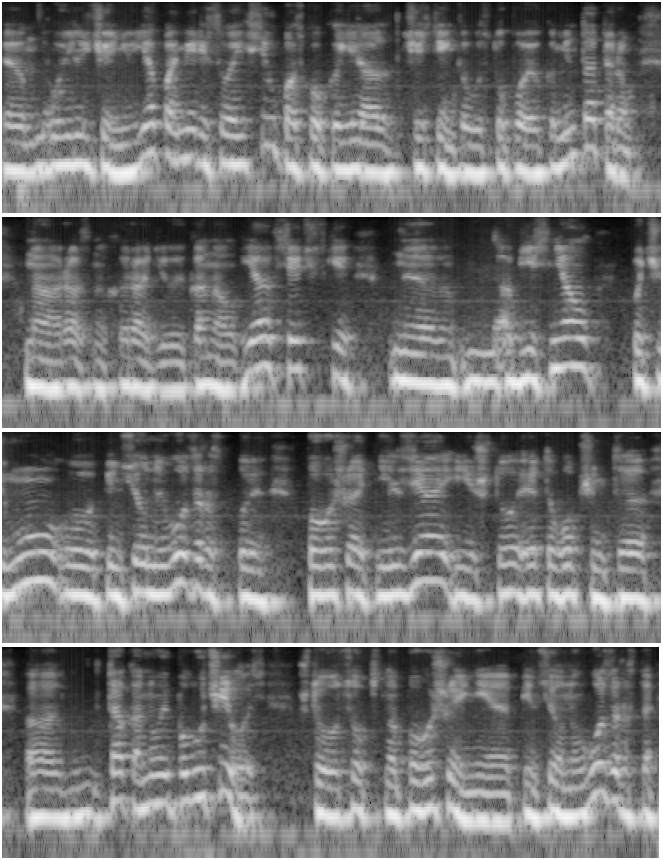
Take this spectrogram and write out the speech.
э, увеличению, я по мере своих сил, поскольку я частенько выступаю комментатором на разных радио и каналах, я всячески объяснял почему э, пенсионный возраст повышать нельзя, и что это, в общем-то, э, так оно и получилось, что, собственно, повышение пенсионного возраста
